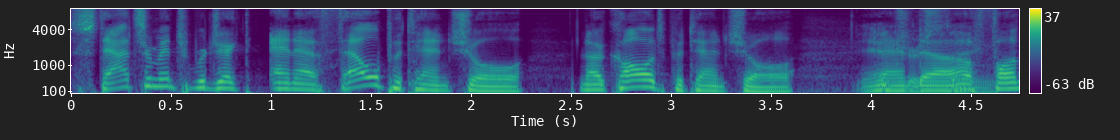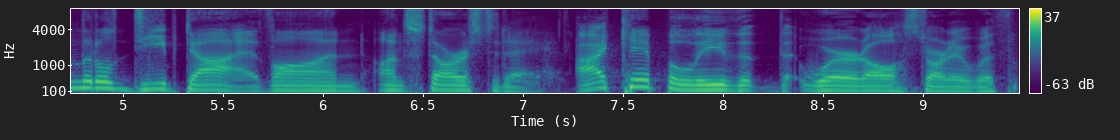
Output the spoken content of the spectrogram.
stats are meant to project NFL potential, not college potential. And uh, a fun little deep dive on on stars today. I can't believe that, that where it all started with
